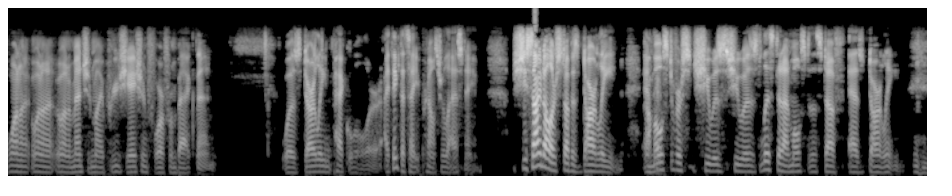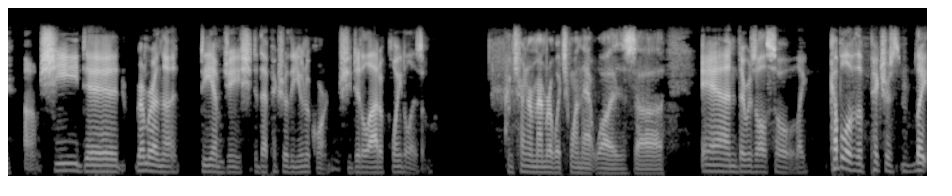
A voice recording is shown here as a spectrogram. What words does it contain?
wanna wanna wanna mention my appreciation for from back then was Darlene Pekul, or I think that's how you pronounce her last name. She signed all her stuff as Darlene, and Okay. most of her she was she was listed on most of the stuff as Darlene. Mhm. Um, she did remember on the DMG she did that picture of the unicorn. She did a lot of pointillism. I'm trying to remember which one that was. Uh, and there was also like a couple of the pictures like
